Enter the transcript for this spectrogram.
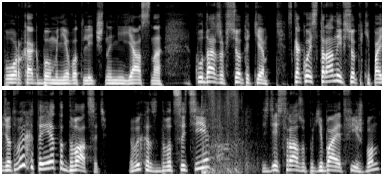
пор, как бы мне вот лично не ясно, куда же все-таки, с какой стороны все-таки пойдет выход. И это 20. Выход с 20. Здесь сразу погибает Фишбон.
